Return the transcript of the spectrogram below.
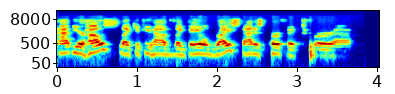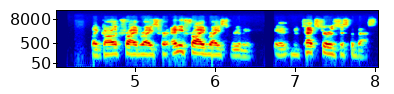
at your house, like if you have like day old rice, that is perfect for uh, like garlic fried rice for any fried rice really. It, the texture is just the best.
